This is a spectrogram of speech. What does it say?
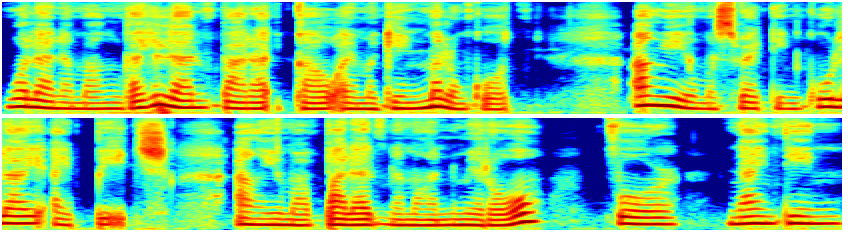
wala namang dahilan para ikaw ay maging malungkot. Ang iyong maswerteng kulay ay peach. Ang iyong mapalad na mga numero 4, 19,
